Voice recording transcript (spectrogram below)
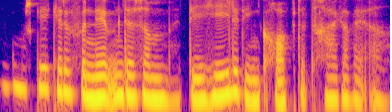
Måske kan du fornemme det som det er hele din krop, der trækker vejret.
